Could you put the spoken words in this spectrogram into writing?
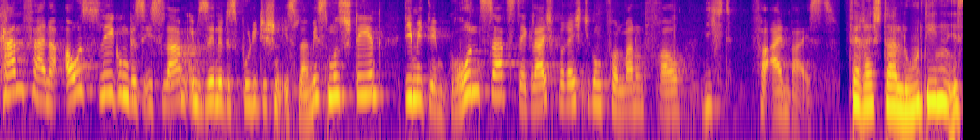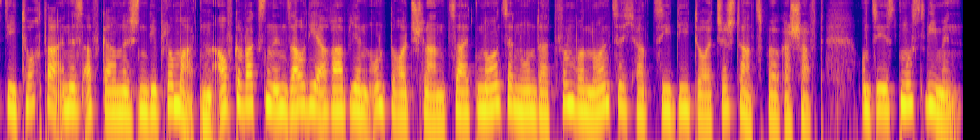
kann für eine Auslegung des Islam im Sinne des politischen Islamismus stehen, die mit dem Grundsatz der Gleichberechtigung von Mann und Frau nicht vereinbar ist. Fereshta Ludin ist die Tochter eines afghanischen Diplomaten, aufgewachsen in Saudi-Arabien und Deutschland. Seit 1995 hat sie die deutsche Staatsbürgerschaft und sie ist Muslimin.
